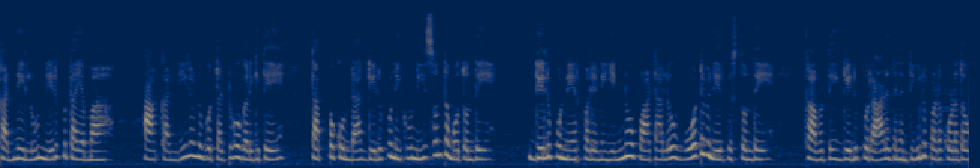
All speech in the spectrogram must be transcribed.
కన్నీళ్ళు నేర్పుతాయమ్మా. ఆ కన్నీళ్ళు నువ్వు తట్టుకోగలిగితే తప్పకుండా గెలుపు నీకు నీ సొంతమవుతుంది. గెలుపు నేర్పలేని ఎన్నో పాఠాలు ఓటమి నేర్పిస్తుంది. కాబట్టి గెలుపు రాలేదని దిగులు పడకూడదు.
